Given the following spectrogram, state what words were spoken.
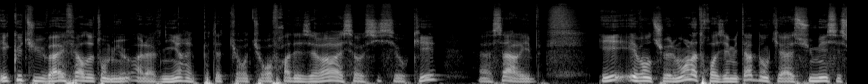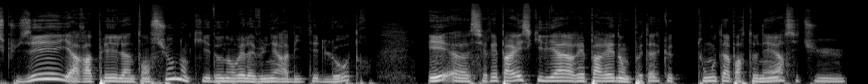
et que tu vas faire de ton mieux à l'avenir, et peut-être que tu referas des erreurs, et ça aussi c'est ok, euh, ça arrive. Et éventuellement, la troisième étape, donc il y a assumer, s'excuser, il y a rappeler l'intention, donc qui est d'honorer la vulnérabilité de l'autre, et euh, c'est réparer ce qu'il y a à réparer. Donc peut-être que ton ou ta partenaire, si tu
